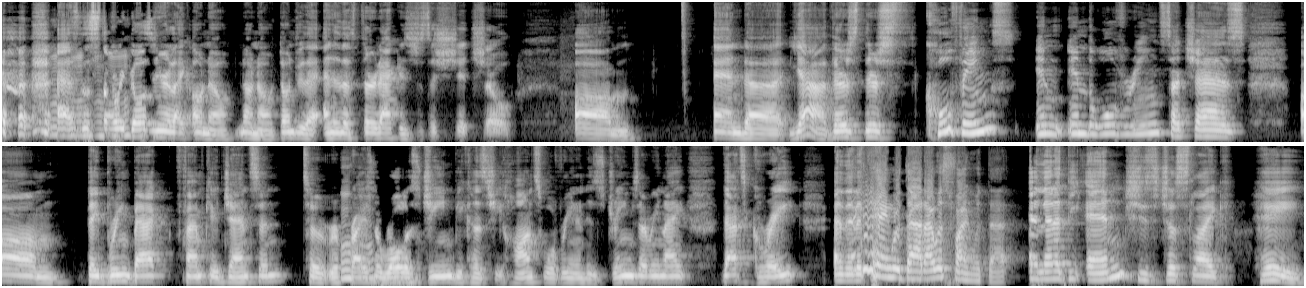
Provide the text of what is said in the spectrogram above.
as the story goes. And you're like, oh no, no, no, don't do that. And then the third act is just a shit show. Um, and uh, yeah, there's there's cool things in in the Wolverine, such as um, they bring back Famke Janssen to reprise Mhm. the role as Jean because she haunts Wolverine in his dreams every night. That's great. And then at could hang with that. I was fine with that. And then at the end, she's just like, "Hey,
